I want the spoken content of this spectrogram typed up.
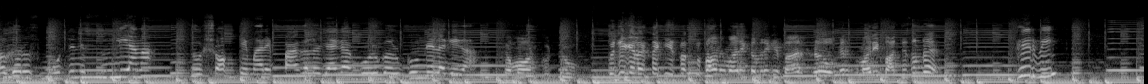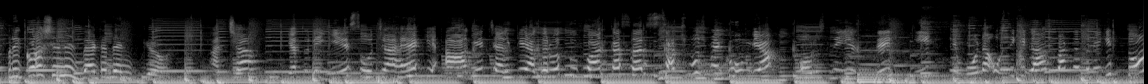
अगर उस मूर्ति ने सुन लिया ना तो शौक के मारे पागल हो जाएगा गोल गोल घूमने लगेगा। कम गुड्डू। तुझे क्या लगता है कि इस वक्त तूफ़ान हमारे कमरे के बाहर खड़ा होकर हमारी बातें सुन रहा है? फिर भी precaution is better than cure अच्छा क्या तूने ये सोचा है कि आगे चल के अगर वो तूफ़ान का सर सचमुच में घूम गया और उसने ये जिद की कि मोना उसी की डांस पार्टनर बनेगी तो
